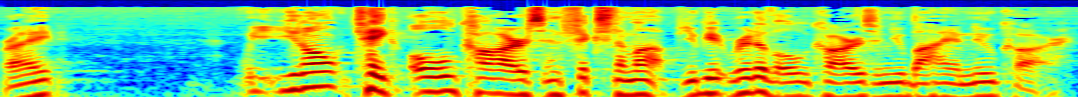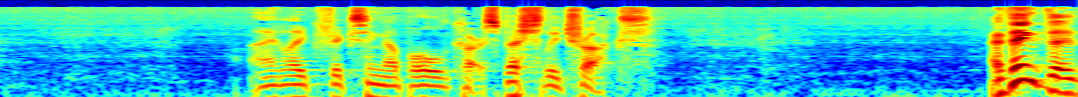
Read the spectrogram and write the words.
Right? You don't take old cars and fix them up. You get rid of old cars and you buy a new car. I like fixing up old cars, especially trucks. I think that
